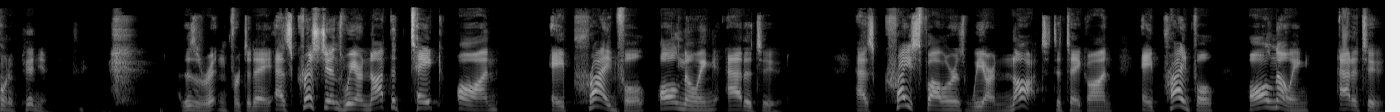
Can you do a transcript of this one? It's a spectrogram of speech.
own opinion. This is written for today. As Christians, we are not to take on a prideful, all knowing attitude. As Christ followers, we are not to take on a prideful, all knowing attitude.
